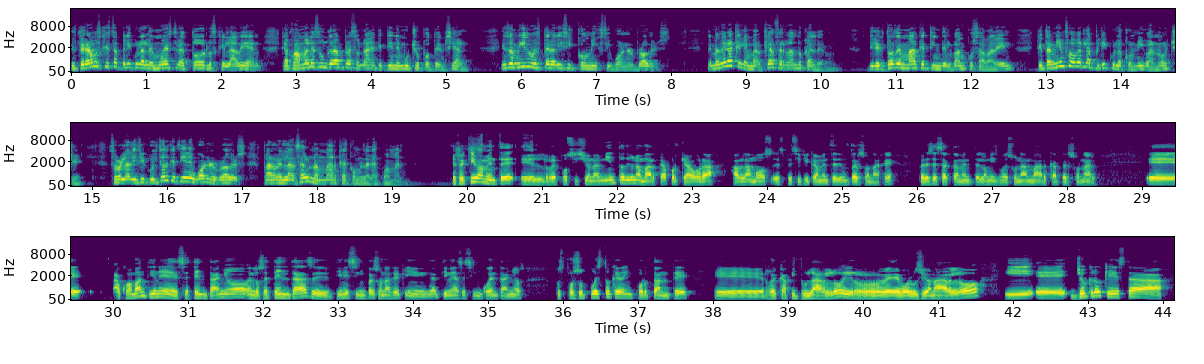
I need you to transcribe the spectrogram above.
esperamos que esta película le muestre a todos los que la vean que Aquaman es un gran personaje que tiene mucho potencial. Eso mismo espera DC Comics y Warner Brothers. De manera que le marqué a Fernando Calderón, director de marketing del Banco Sabadell, que también fue a ver la película conmigo anoche, sobre la dificultad que tiene Warner Brothers para relanzar una marca como la de Aquaman. Efectivamente, el reposicionamiento de una marca, porque ahora hablamos específicamente de un personaje, pero es exactamente lo mismo, es una marca personal. Eh, Aquaman tiene 70 años, en los 70 eh, tiene un personaje que tiene hace 50 años, pues por supuesto que era importante eh, recapitularlo y revolucionarlo. Y eh, yo creo que esta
